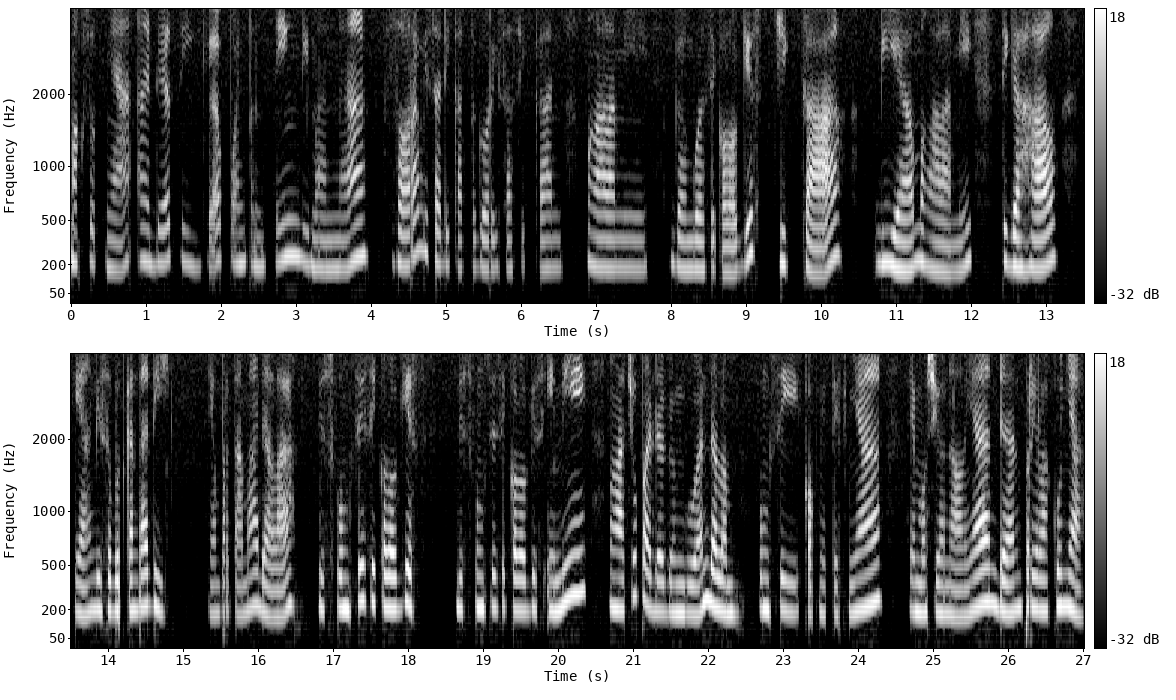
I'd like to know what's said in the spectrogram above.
Maksudnya ada tiga poin penting di mana seseorang bisa dikategorisasikan mengalami gangguan psikologis jika dia mengalami tiga hal yang disebutkan tadi. Yang pertama adalah disfungsi psikologis. Disfungsi psikologis ini mengacu pada gangguan dalam fungsi kognitifnya, emosionalnya, dan perilakunya.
